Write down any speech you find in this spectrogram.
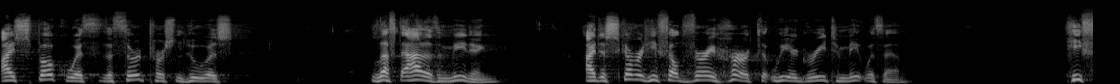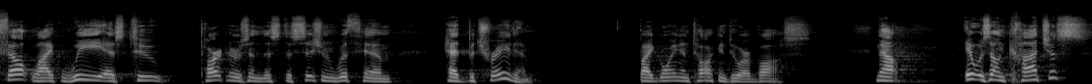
I spoke with the third person who was left out of the meeting, I discovered he felt very hurt that we agreed to meet with them. He felt like we, as two partners in this decision with him, had betrayed him by going and talking to our boss. Now, it was unconscious,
